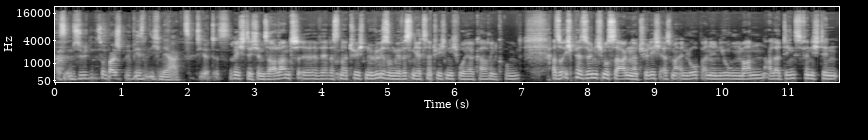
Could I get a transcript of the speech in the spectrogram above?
was im Süden zum Beispiel wesentlich mehr akzeptiert ist. Richtig, im Saarland äh, wäre das natürlich eine Lösung. Wir wissen jetzt natürlich nicht, woher Karin kommt. Also ich persönlich muss sagen, natürlich erstmal ein Lob an den jungen Mann. Allerdings finde ich den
